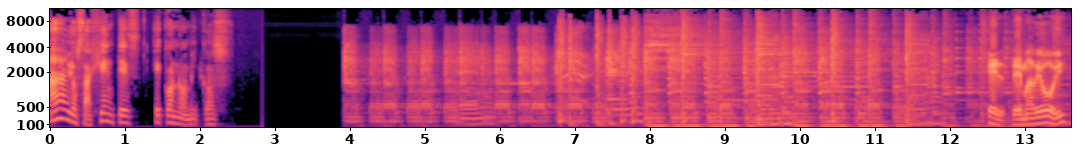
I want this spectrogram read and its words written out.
a los agentes económicos. El tema de hoy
